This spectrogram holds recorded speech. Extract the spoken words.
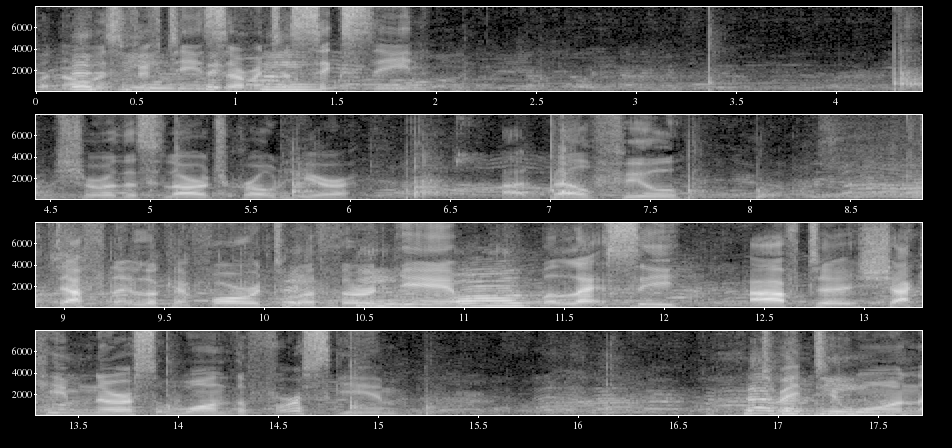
But now it's 15, 15 serving to 16. 16. I'm sure this large crowd here at Belfield definitely looking forward to a third game. all. But let's see after Shaquem Nurse won the first game 21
